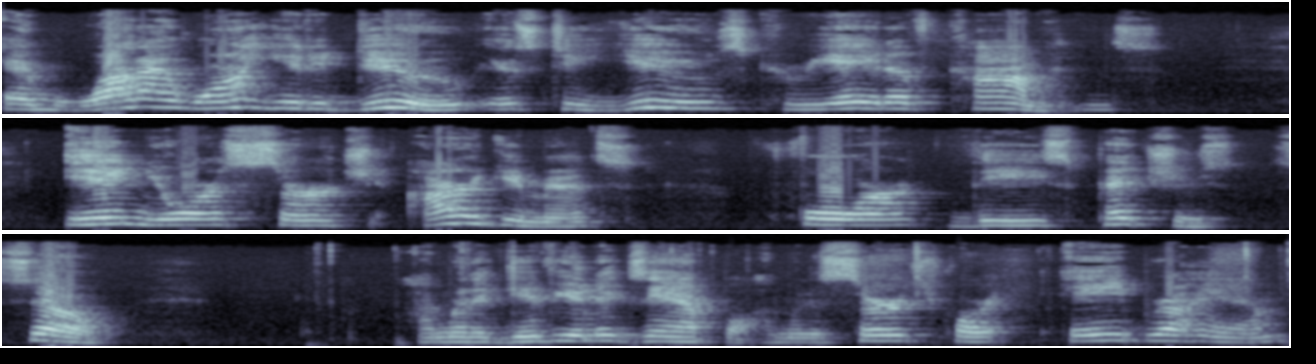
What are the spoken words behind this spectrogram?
And what I want you to do is to use Creative Commons in your search arguments for these pictures. So, I'm going to give you an example. I'm going to search for Abraham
